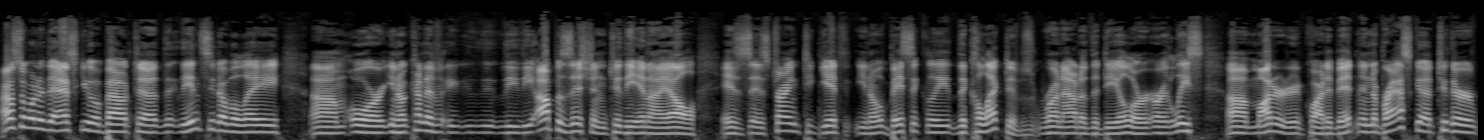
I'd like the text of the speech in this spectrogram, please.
I also wanted to ask you about uh, the, the, NCAA, um, or you know, kind of uh, the the opposition to the NIL is is trying to get you know basically the collectives run out of the deal, or or at least uh, monitored quite a bit. And Nebraska, to their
